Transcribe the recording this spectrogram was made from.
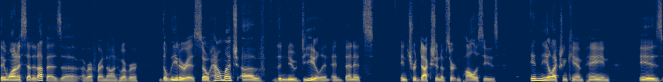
they want to set it up as a, a referendum on whoever the leader is. So, how much of the New Deal and, and Bennett's introduction of certain policies in the election campaign is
